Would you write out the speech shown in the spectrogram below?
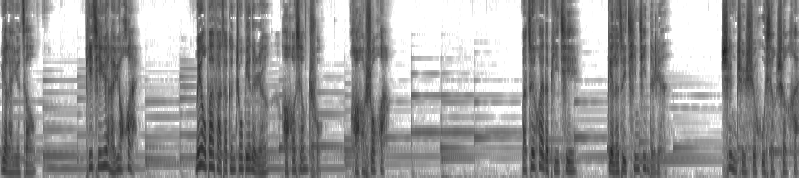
越来越糟，脾气越来越坏，没有办法再跟周边的人好好相处。好好说话，把最坏的脾气给了最亲近的人，甚至是互相伤害。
